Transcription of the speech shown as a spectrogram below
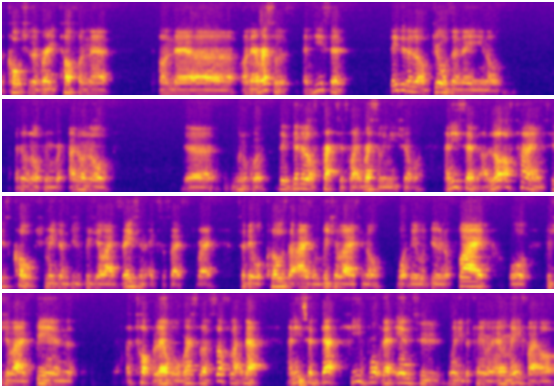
The coaches are very tough on their on their uh, on their wrestlers. And he said they did a lot of drills and they, you know, I don't know if in, I don't know, uh, you they did a lot of practice like wrestling each other. And he said a lot of times his coach made them do visualization exercises, right? So they would close their eyes and visualize, you know, what they would do in a fight or visualize being a top level wrestler, stuff like that. And he said that he brought that into when he became an MMA fighter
